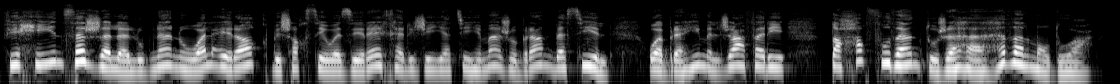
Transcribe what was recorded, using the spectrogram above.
في حين سجل لبنان والعراق بشخص وزيري خارجيتهما جبران باسيل وإبراهيم الجعفري تحفظا تجاه هذا الموضوع.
